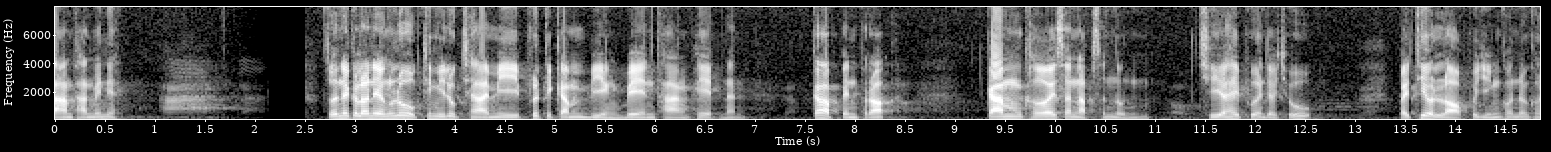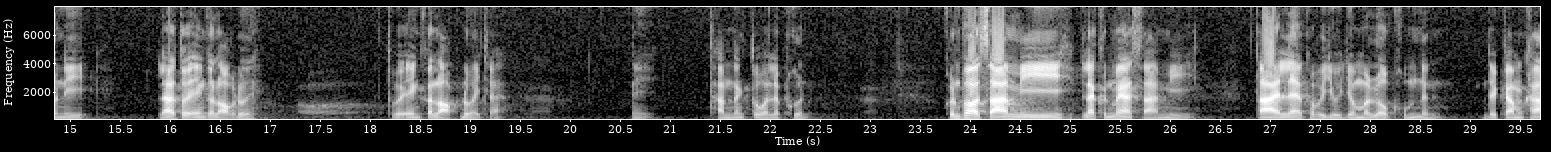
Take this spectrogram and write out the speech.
ตามทันไหมเนี่ย ส่วนในกรณีของลูกที่มีลูกชายมีพฤติกรรมเบี่ยงเบนทางเพศนั้น ก็เป็นเพราะ กรรมเคยสนับสนุน เชียร์ให้เพื่อนเจ้าชู้ ไปเที่ยวหลอกผู้หญิงคนนั้นคนนี้ แล้วตัวเองก็หลอกด้วย ตัวเองก็หลอกด้วยจ้ะนี่ทำทั้งตัวและเพื่อน คุณพ่อสามีและคุณแม่สามี ตายแล้วก็ไปอยู่ยมโลกขุมหนึ่ง โดยกรรมฆ่า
